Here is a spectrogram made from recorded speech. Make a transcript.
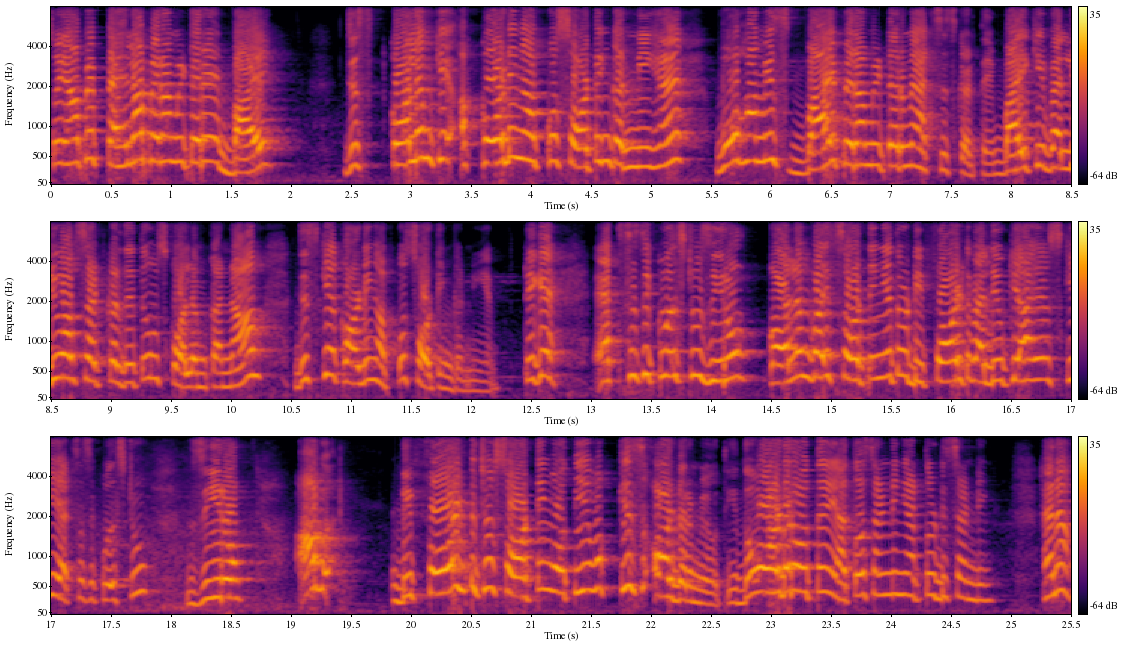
तो यहाँ पे पहला पैरामीटर है बाय जिस कॉलम के अकॉर्डिंग आपको सॉर्टिंग करनी है, वो हम इस बाय पैरामीटर में एक्सेस करते हैं। बाय की वैल्यू आप सेट कर देते हैं, उस कॉलम का नाम जिसके अकॉर्डिंग आपको सॉर्टिंग करनी है। ठीक है? Axis equals to zero column wise sorting है तो डिफ़ॉल्ट वैल्यू क्या है उसकी? एक्सेस इक्वल्स टू ज़ीरो अब डिफ़ॉल्ट जो सॉर्टिंग होती है, वो किस ऑर्डर में होती है? दो ऑर्डर होते हैं, या तो असेंडिंग या तो डिसेंडिंग है ना?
